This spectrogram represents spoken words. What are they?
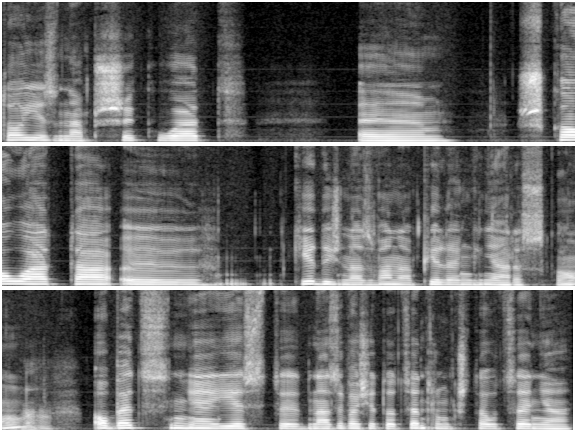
to jest na przykład em, szkoła ta y, kiedyś nazwana pielęgniarską. Aha. Obecnie jest, y, nazywa się to Centrum Kształcenia,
